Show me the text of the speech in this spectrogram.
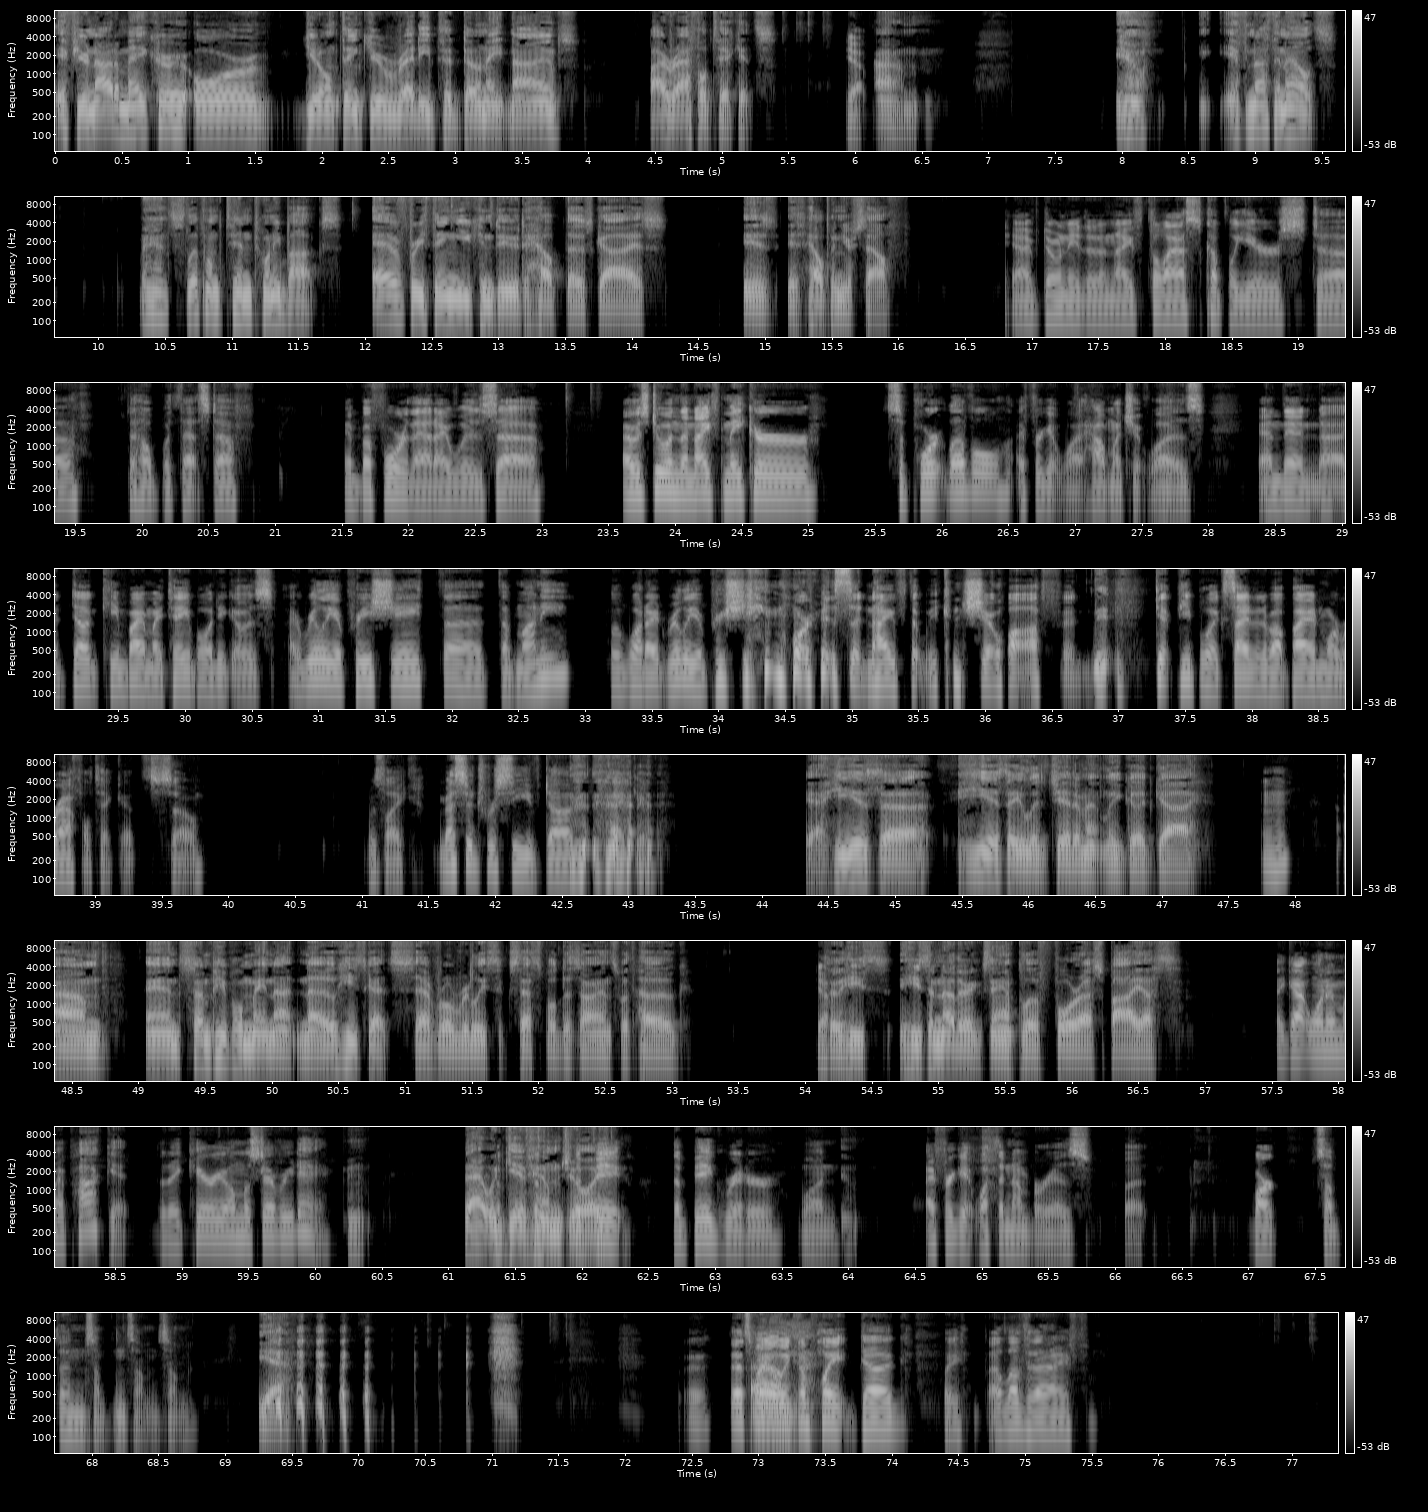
if you're not a maker or you don't think you're ready to donate knives, buy raffle tickets. Yep. Um, you know, if nothing else, man, slip them 10, 20 bucks. Everything you can do to help those guys is is helping yourself. Yeah, I've donated a knife the last couple years to to help with that stuff. And before that, I was uh I was doing the knife maker support level. I forget what how much it was. And then uh, Doug came by my table and he goes, "I really appreciate the the money, what I'd really appreciate more is a knife that we can show off and get people excited about buying more raffle tickets." So it was like, "Message received, Doug. Thank you." Yeah, he is a he is a legitimately good guy. Mhm. Um, And some people may not know he's got several really successful designs with Hogue. Yep. So he's he's another example of for us by us. I got one in my pocket that I carry almost every day. That would give The- him joy. The big, the big Ritter one. I forget what the number is, but Mark something, something, something, something. yeah. Uh, that's my only Um, complaint, Doug. I love the knife.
